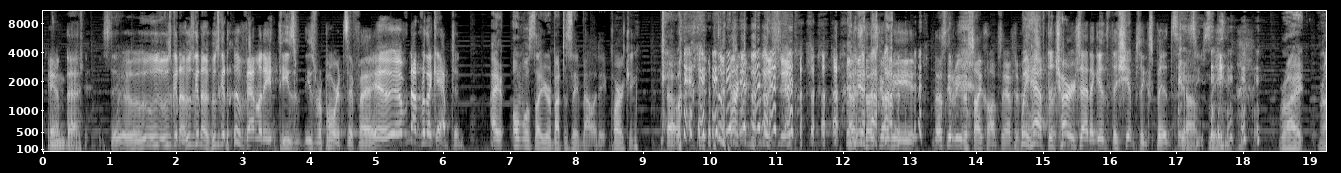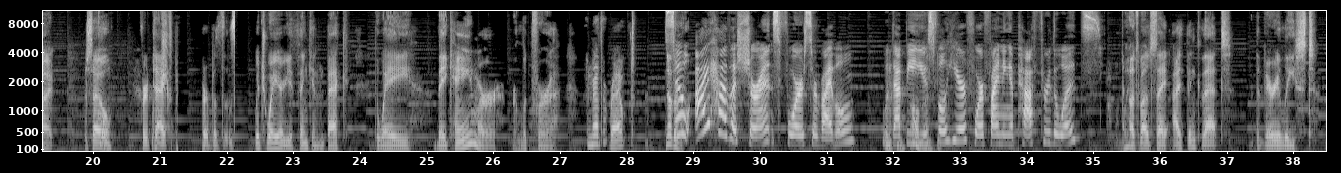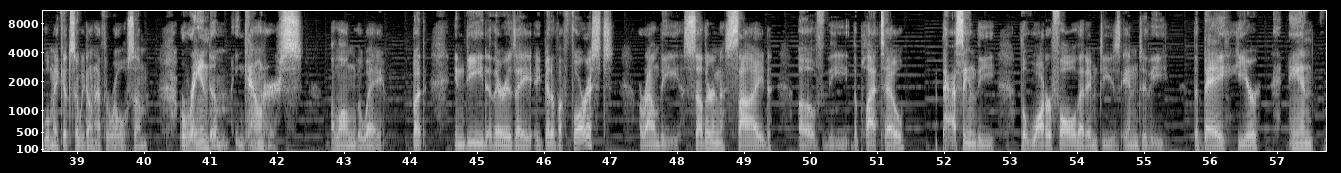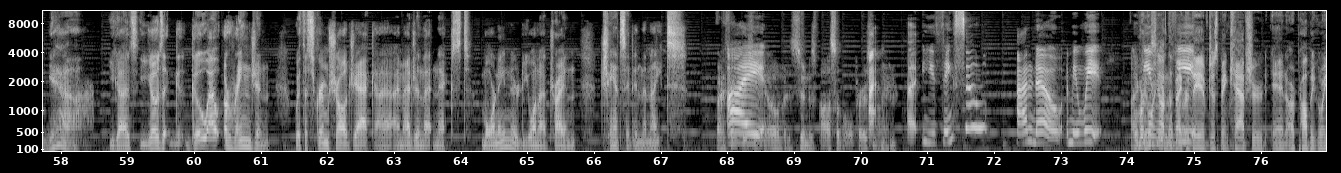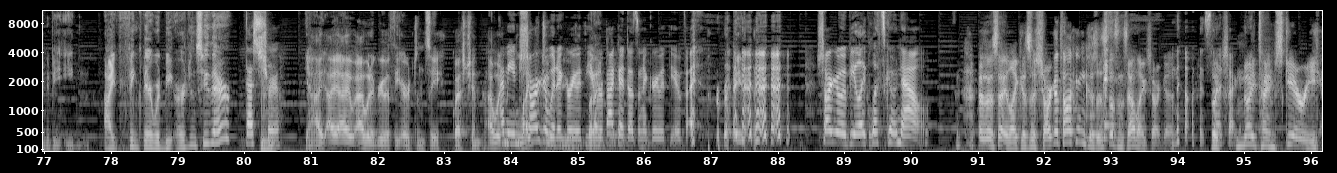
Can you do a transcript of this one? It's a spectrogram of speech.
And uh, so who's gonna who's gonna who's gonna validate these these reports if uh, if not for the captain? I almost thought you were about to say validate parking. Oh, the parking for the ship. That's, that's gonna be that's gonna be the Cyclops. They have to. We have to parking. charge that against the ship's expenses. Yeah. You see, Right, right. So, for tax purposes. which way are you thinking? Back the way they came, or or look for a another route? Another So I have assurance for survival. Would that mm-hmm. be Oh, that's- useful here for finding a path through the woods? I was about to say, I think that at the very least will make it so we don't have to roll some random encounters along the way. But indeed, there is a, a bit of a forest around the southern side of the the plateau, passing the the waterfall that empties into the the bay here. And yeah, you guys, you guys go out arranging with a scrimshaw jack. I, I imagine that next morning, or do you want to try and chance it in the night? I think we should go as soon as possible. Personally, Uh, you think so? I don't know. I mean, we I We're going see off the fact that they have just been captured and are probably going to be eaten. I think there would be urgency there. that's Mhm. true. Yeah, I, I I- I would agree with the urgency question. I would. I mean, like Sharga would agree with you. Rebecca do. doesn't agree with you, but Right. Sharga would be like, "Let's go now." As I was gonna say, like, is this Sharga talking? Because this doesn't sound like Sharga. No, it's like, not Sharga. nighttime scary.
